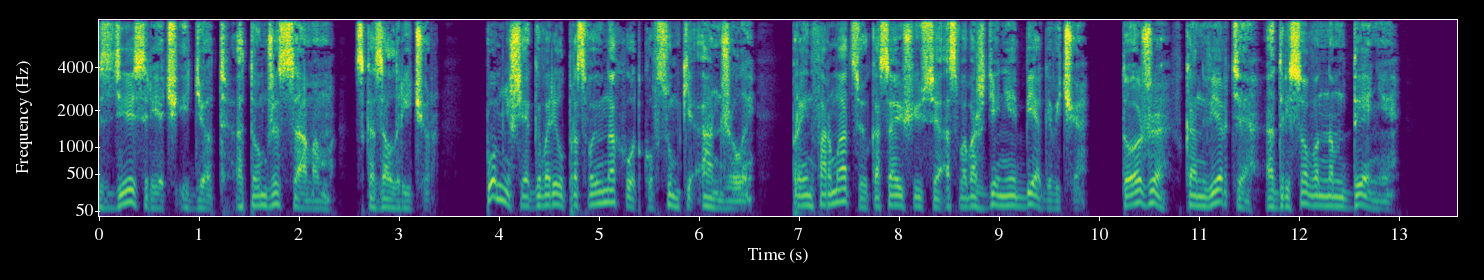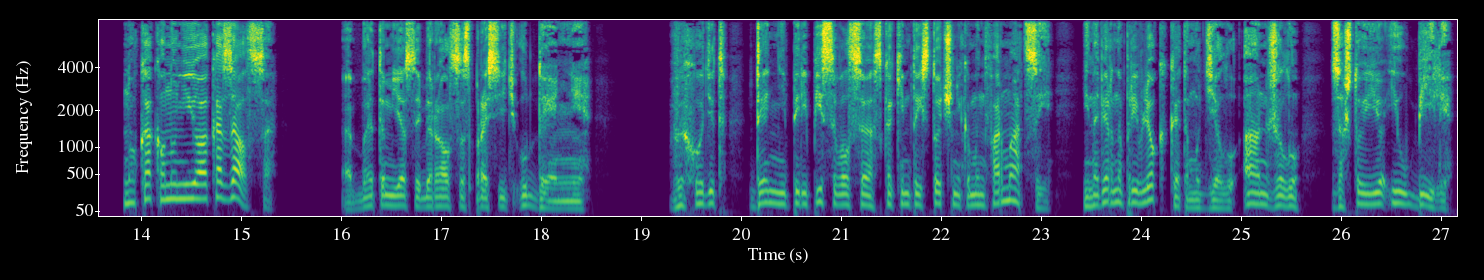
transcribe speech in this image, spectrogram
здесь речь идет о том же самом», — сказал Ричард. «Помнишь, я говорил про свою находку в сумке Анжелы, про информацию, касающуюся освобождения Беговича? Тоже в конверте, адресованном Дэнни». «Ну как он у нее оказался?» «Об этом я собирался спросить у Дэнни». Выходит, Дэнни переписывался с каким-то источником информации и, наверное, привлек к этому делу Анжелу, за что ее и убили,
